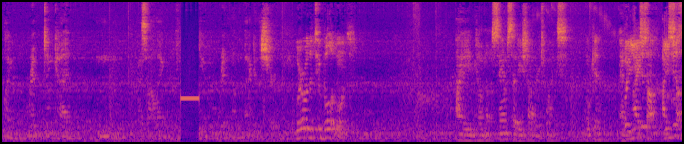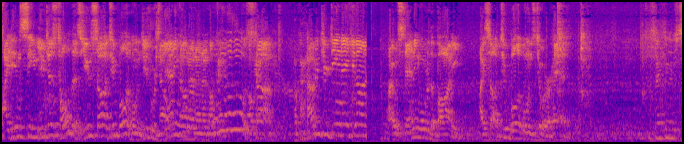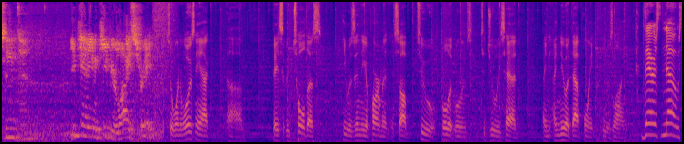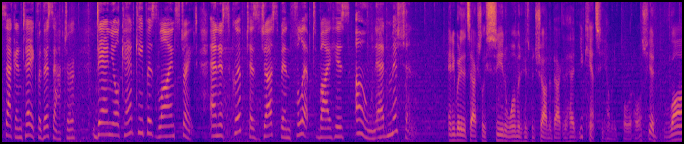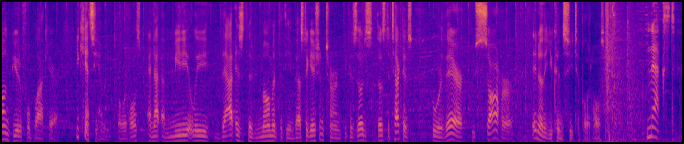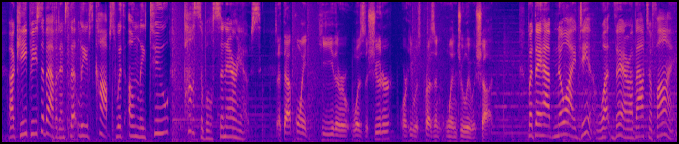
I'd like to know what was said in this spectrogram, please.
like, ripped and cut. And I saw, like, you written on the back of the shirt. Where were the two bullet wounds? I don't know. Sam said he shot her twice. Okay. And But you I just, saw- I you saw- just- I didn't see- You just told us you saw two bullet wounds. You were No, standing no, over. no, no, no, okay. Whoa, whoa, whoa, Okay. Stop. Okay. How did your DNA get on? I was standing over the body. I saw two bullet wounds to her head. Exactly what you said, Dan. You can't even keep your lies straight. So when Wozniak um, basically told us he was in the apartment and saw two bullet wounds to Julie's head, I, I knew at that point he was lying. There's no second take for this actor. Daniel can't keep his line straight, and his script has just been flipped by his own admission. Anybody that's actually seen a woman who's been shot in the back of the head, you can't see how many bullet holes. She had long, beautiful black hair. You can't see how many bullet holes. And that immediately, that is the moment that the investigation turned because those, those detectives who were there, who saw her, they know that you couldn't see two bullet holes. Next, a key piece of evidence that leaves cops with only two possible scenarios. At that point, he either was the shooter or he was present when Julie was shot. But they have no idea what they're about to find.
